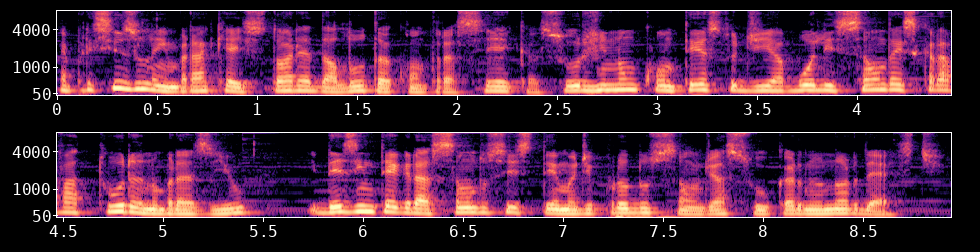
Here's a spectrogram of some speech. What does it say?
É preciso lembrar que a história da luta contra a seca surge num contexto de abolição da escravatura no Brasil e desintegração do sistema de produção de açúcar no Nordeste.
